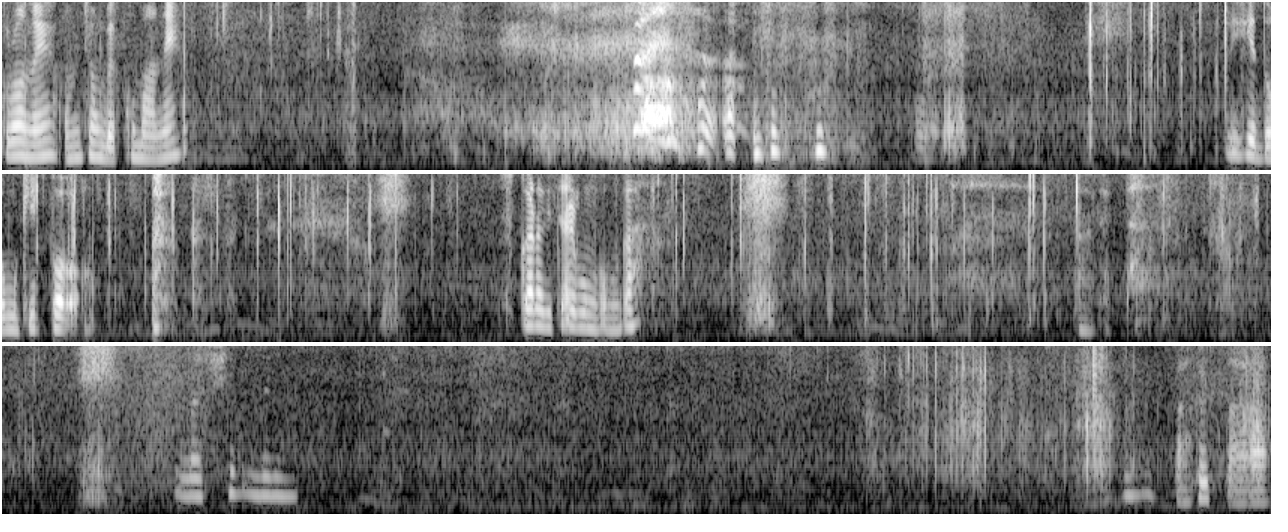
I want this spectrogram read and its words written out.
그러네. 엄청 매콤하네. 이게 너무 깊어. 숟가락이 짧은 건가? 아, 됐다. 맛있는. 음, 맛있다.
